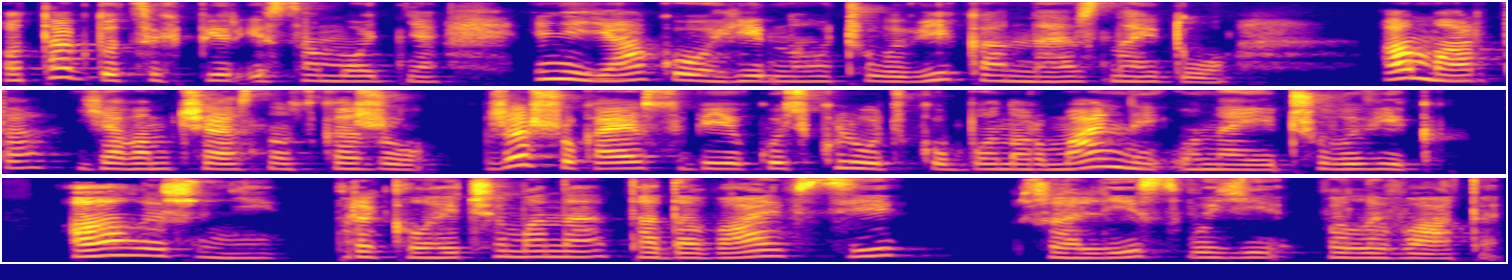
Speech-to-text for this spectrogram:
Отак до цих пір і самотня, і ніякого гідного чоловіка не знайду. А Марта, я вам чесно скажу, вже шукає собі якусь ключку, бо нормальний у неї чоловік. Але ж ні, прикличе мене та давай всі жалі свої виливати.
